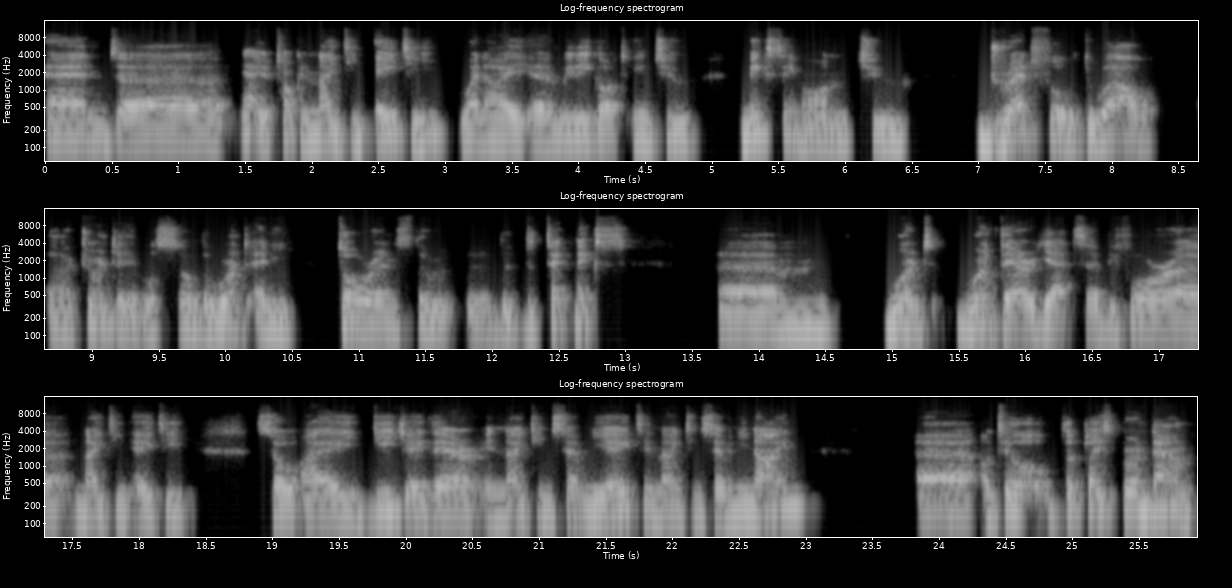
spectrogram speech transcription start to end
And uh, yeah, you're talking 1980 when I uh, really got into mixing on to dreadful dual uh, turntables, so there weren't any Thorens. The the, the Technics um, weren't weren't there yet uh, before 1980. Uh, so I DJed there in 1978, in 1979, uh, until the place burned down,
